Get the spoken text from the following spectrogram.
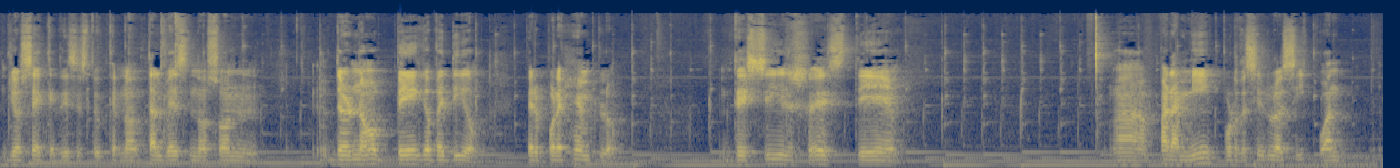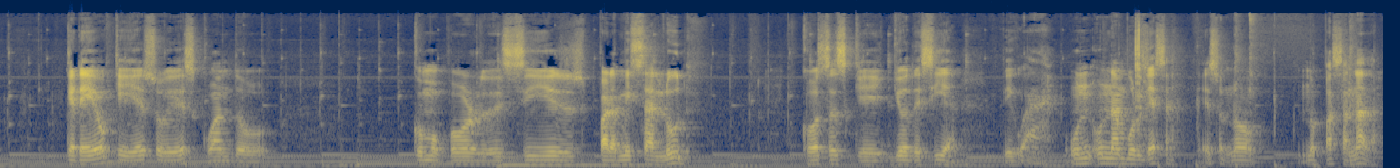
yo sé que dices tú que no, tal vez no son, they're no big of a deal, pero por ejemplo, decir, este, ah, para mí, por decirlo así, cuando, creo que eso es cuando, como por decir, para mi salud, cosas que yo decía, digo, ah, un- una hamburguesa, eso no, no pasa nada.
